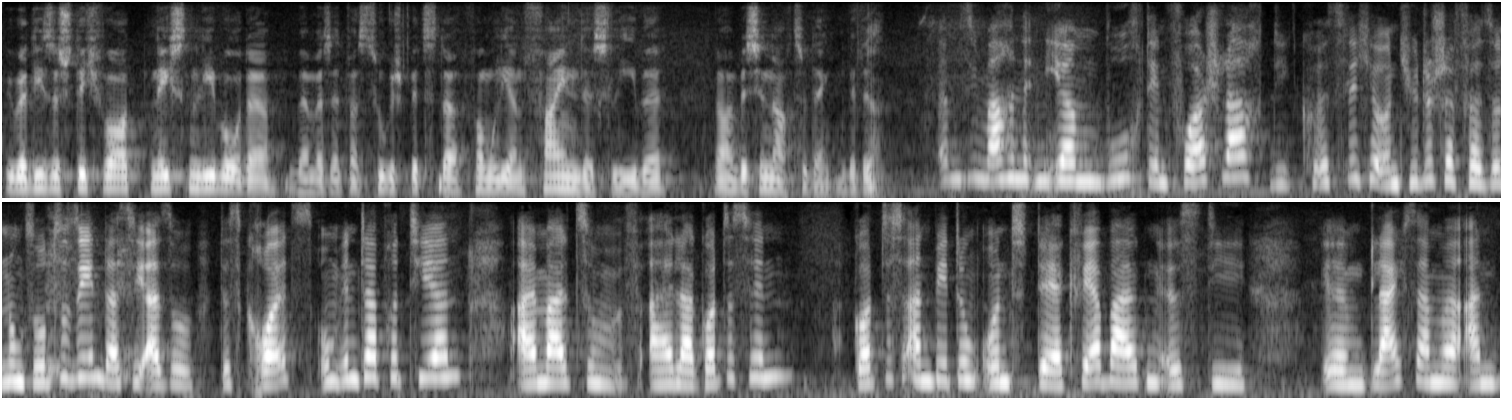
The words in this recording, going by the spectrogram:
über dieses Stichwort Nächstenliebe oder, wenn wir es etwas zugespitzter formulieren, Feindesliebe, noch ein bisschen nachzudenken, bitte. Ja. Ähm, Sie machen in Ihrem Buch den Vorschlag, die christliche und jüdische Versöhnung so zu sehen, dass Sie also das Kreuz uminterpretieren, einmal zum Heiler Gottes hin, Gottesanbetung und der Querbalken ist die ähm, gleichsame an,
